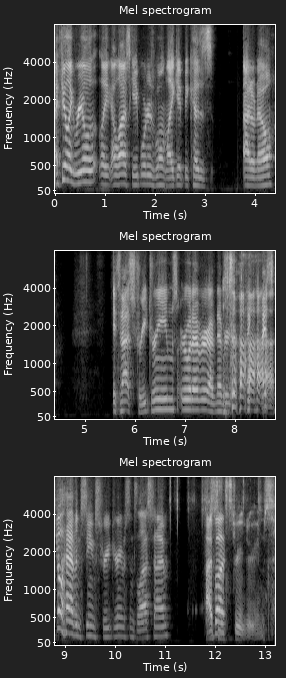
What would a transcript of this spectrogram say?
I feel like real, like, a lot of skateboarders won't like it because, I don't know it's not Street Dreams or whatever. I've never. I, I still haven't seen Street Dreams since last time. I've but- seen Street Dreams.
